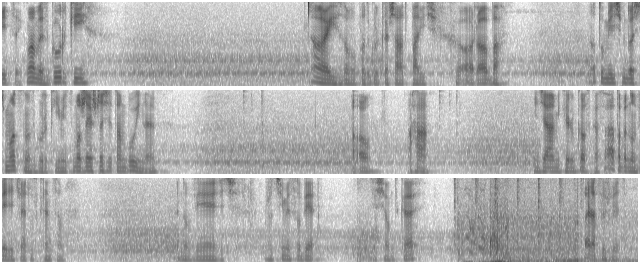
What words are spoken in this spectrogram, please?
I cyk, mamy z górki. Oj, znowu pod górkę trzeba odpalić. Choroba. No tu mieliśmy dość mocno z górki, więc może jeszcze się tam bujnę. O, o. Aha. Nie działa mi kierunkowskaz. A, to będą wiedzieć, że ja tu skręcam. Będą wiedzieć. Wrzucimy sobie dziesiątkę. No teraz już wiedzą.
